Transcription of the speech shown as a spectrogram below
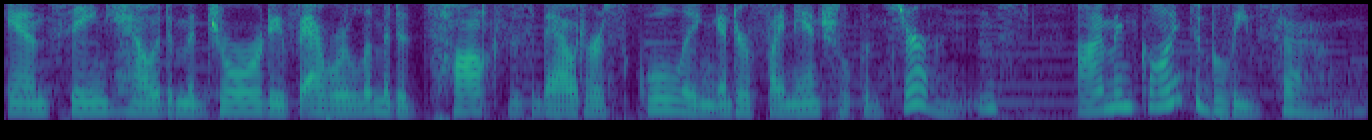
and seeing how the majority of our limited talks is about her schooling and her financial concerns, I'm inclined to believe so.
